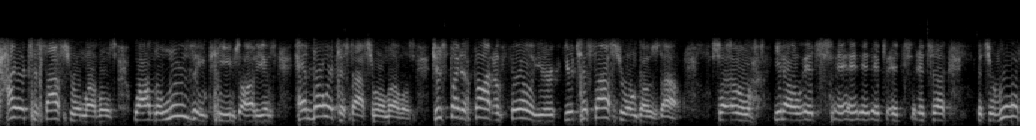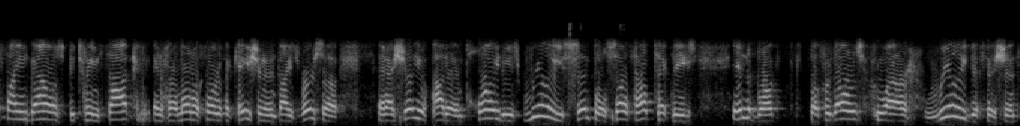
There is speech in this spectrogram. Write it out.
higher testosterone levels, while the losing team's audience had lower testosterone levels. Just by the thought of failure, your testosterone goes down. So you know, it's it, it, it's it's a it's a real fine balance between thought and hormonal fortification and vice versa. And I show you how to employ these really simple self help techniques in the book. But for those who are really deficient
